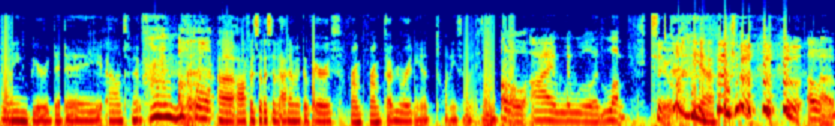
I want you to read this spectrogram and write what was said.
the Green Beer Day announcement from oh. uh, Office of Academic Affairs from, from February 2017. Oh, I would love to. Yeah. oh, uh.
